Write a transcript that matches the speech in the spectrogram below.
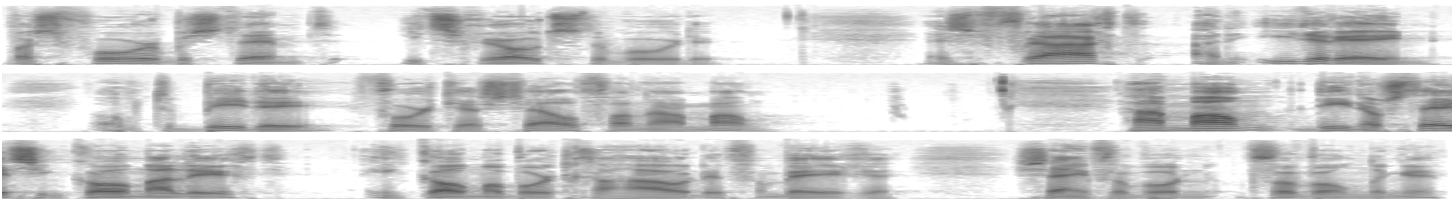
was voorbestemd iets groots te worden. En ze vraagt aan iedereen om te bidden voor het herstel van haar man. Haar man, die nog steeds in coma ligt, in coma wordt gehouden vanwege zijn verwondingen.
